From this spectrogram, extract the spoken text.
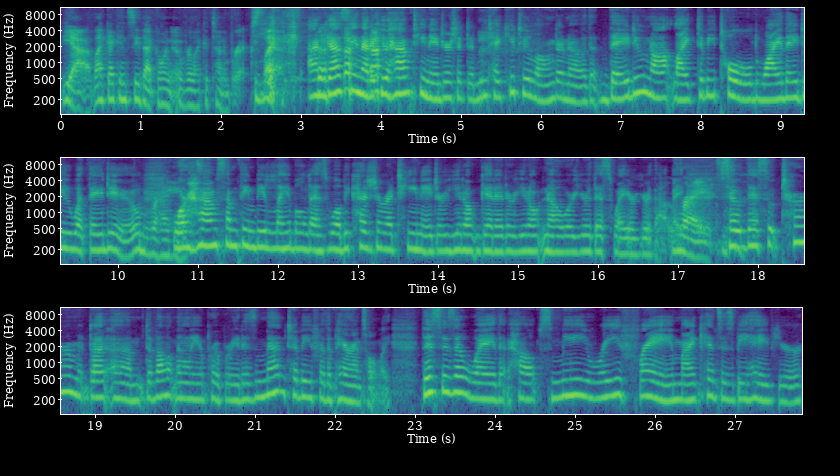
Yeah, like I can see that going over like a ton of bricks. Like, I'm guessing that if you have teenagers, it didn't take you too long to know that they do not like to be told why they do what they do, Right. or have something be labeled as well because you're a teenager, you don't get it, or you don't know, or you're this way, or you're that way. right. So this term, de- um, developmentally appropriate, is meant to be for the parents only. This is a way that helps me reframe my kids' behavior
